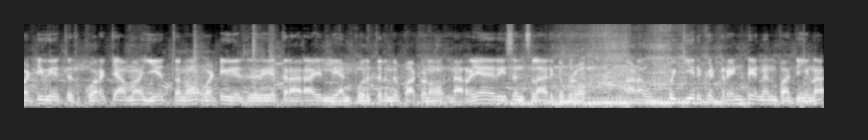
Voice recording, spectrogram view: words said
வட்டி விகிதத்தை குறைக்காமல் ஏற்றணும் வட்டி விகிதத்தை ஏற்றுறாரா இல்லையான்னு பொறுத்திருந்து பார்க்கணும். நிறைய ரீசன்ஸ்லாம் இருக்குது ப்ரோ ஆனால் இப்போக்கி இருக்க ட்ரெண்ட் என்னென்னு பார்த்தீங்கன்னா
